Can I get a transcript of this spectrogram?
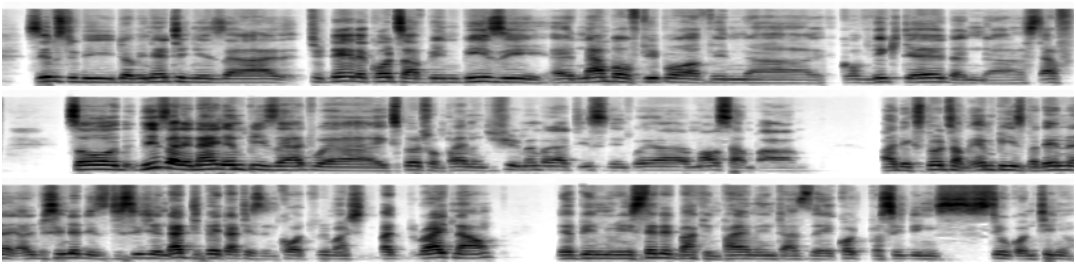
seems to be dominating is uh, today the courts have been busy. A number of people have been uh, convicted and uh, stuff. So these are the nine MPs that were expelled from parliament. If you remember that incident where Mausampa had expelled some MPs, but then uh, rescinded his decision. That debate that is in court pretty much. But right now, they've been reinstated back in parliament as the court proceedings still continue.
